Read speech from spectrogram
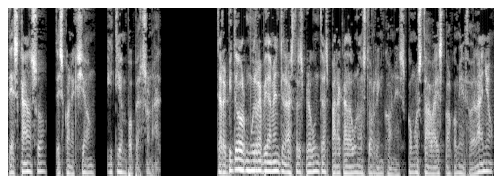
descanso, desconexión y tiempo personal. Te repito muy rápidamente las tres preguntas para cada uno de estos rincones. ¿Cómo estaba esto al comienzo del año?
